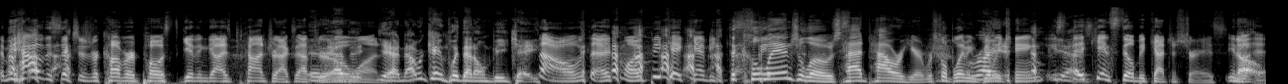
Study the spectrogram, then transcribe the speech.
I mean, how have the Sixers recovered post giving guys contracts after And I think- 01? Yeah, now we can't put that on BK. No, come on. BK can't be. The Colangelos had power here. We're still blaming Billy King. Yes. They can't still be catching strays. You know, No.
